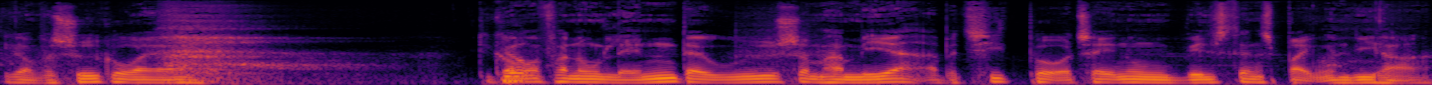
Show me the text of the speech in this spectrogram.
De kommer fra Sydkorea. De kommer Jo. fra nogle lande derude, som har mere appetit på at tage nogle velstandsspring, end vi har.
